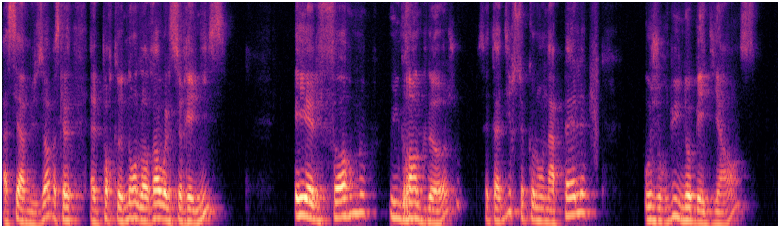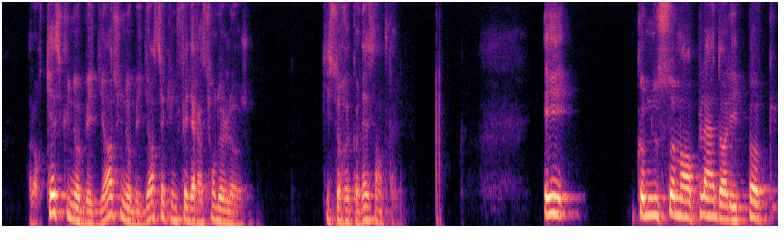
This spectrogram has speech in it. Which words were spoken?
assez, amusant parce qu'elles portent le nom de l'endroit où elles se réunissent et elles forment une grande loge, c'est-à-dire ce que l'on appelle aujourd'hui une obédience. Alors, qu'est-ce qu'une obédience? Une obédience, c'est une fédération de loges qui se reconnaissent entre elles. Et comme nous sommes en plein dans l'époque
